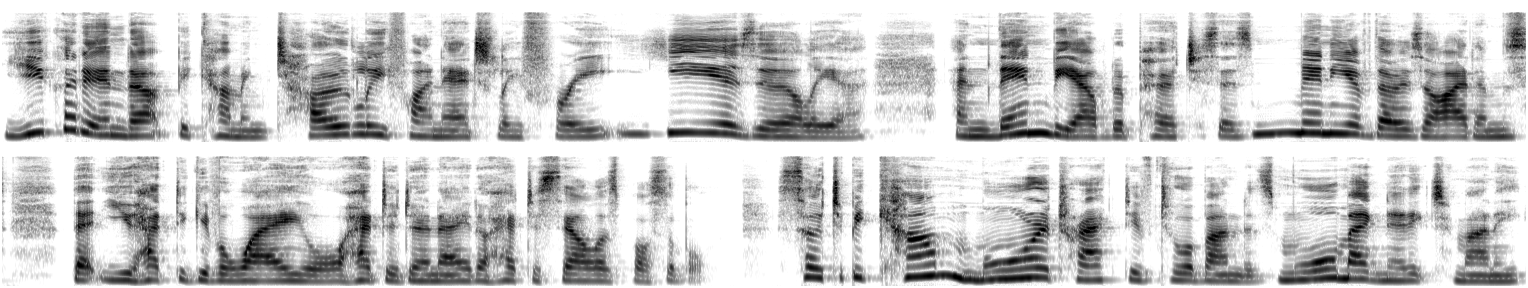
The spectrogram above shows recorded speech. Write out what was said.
you could end up becoming totally financially free years earlier and then be able to purchase as many of those items that you had to give away or had to donate or had to sell as possible. So to become more attractive to abundance, more magnetic to money,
